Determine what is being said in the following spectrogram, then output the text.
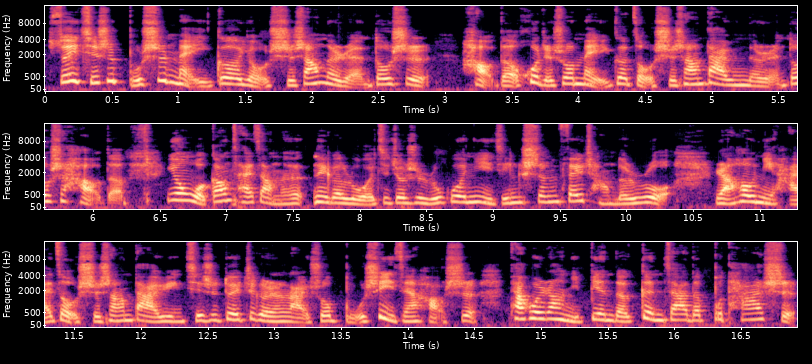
所以其实不是每一个有食伤的人都是。好的，或者说每一个走时尚大运的人都是好的，因为我刚才讲的那个逻辑就是，如果你已经身非常的弱，然后你还走时尚大运，其实对这个人来说不是一件好事，它会让你变得更加的不踏实，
